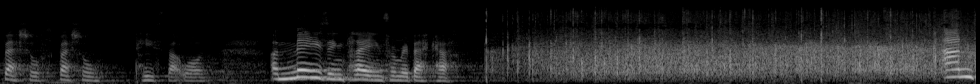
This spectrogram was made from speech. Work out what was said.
Special, special piece that was. Amazing playing from Rebecca. And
